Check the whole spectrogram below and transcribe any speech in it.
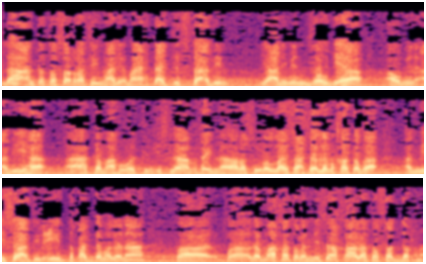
لها أن تتصرف في مالها ما يحتاج تستأذن. يعني من زوجها أو من أبيها. آه كما هو في الإسلام فإن رسول الله صلى الله عليه وسلم خطب النساء في العيد تقدم لنا فلما خطب النساء قال تصدقنا.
